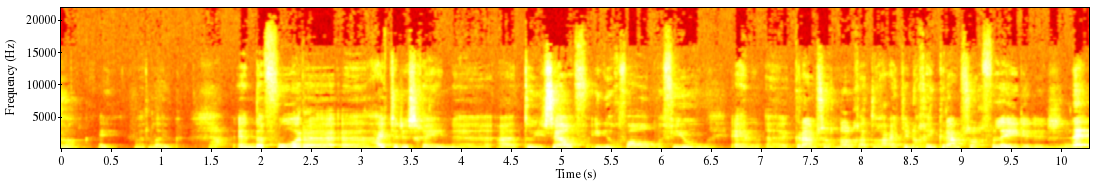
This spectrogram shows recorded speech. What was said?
Oké, wat leuk. Ja. En daarvoor eh, eh, had je dus geen, eh, toen je zelf in ieder geval beviel en kraamzorg nodig had, toen had je nog geen kraamzorg verleden dus? Nee,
